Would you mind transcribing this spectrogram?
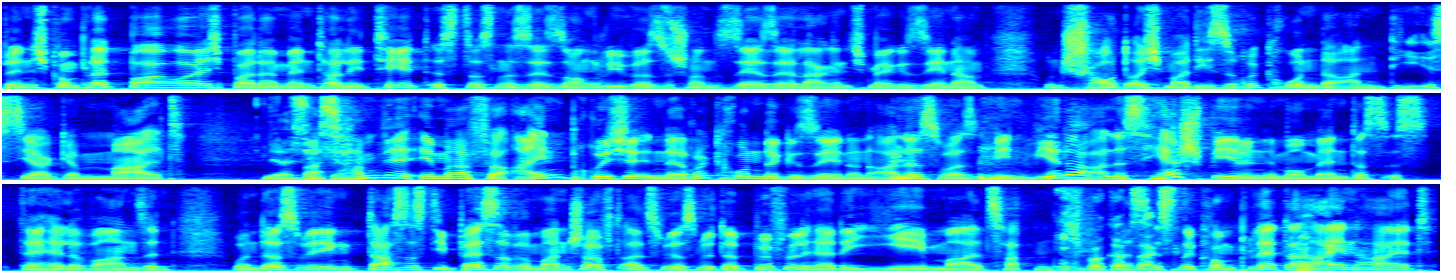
Bin ich komplett bei euch. Bei der Mentalität ist das eine Saison, wie wir sie schon sehr, sehr lange nicht mehr gesehen haben. Und schaut euch mal diese Rückrunde an. Die ist ja gemalt. Ja, was haben wir immer für Einbrüche in der Rückrunde gesehen und alles, was, wen wir da alles herspielen im Moment, das ist der helle Wahnsinn. Und deswegen, das ist die bessere Mannschaft, als wir es mit der Büffelherde jemals hatten. Ich das sagen, ist eine komplette Einheit,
